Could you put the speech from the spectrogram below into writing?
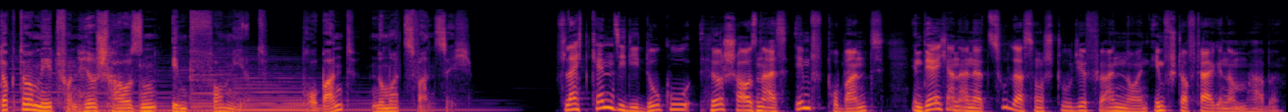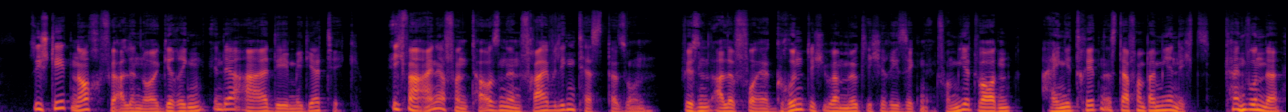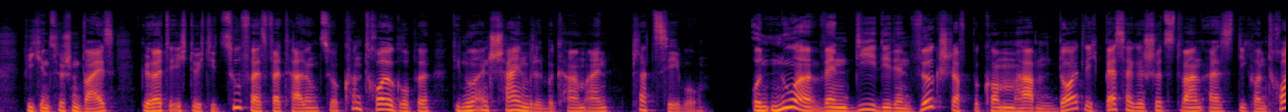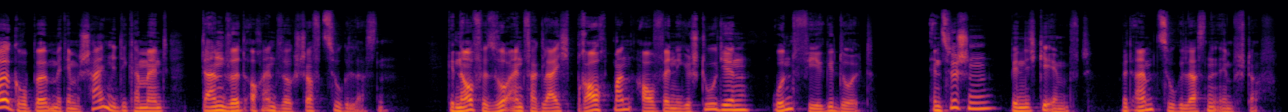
Dr. Med von Hirschhausen impformiert. Proband Nummer 20. Vielleicht kennen Sie die Doku Hirschhausen als Impfproband, in der ich an einer Zulassungsstudie für einen neuen Impfstoff teilgenommen habe. Sie steht noch für alle Neugierigen in der ARD Mediathek. Ich war einer von tausenden freiwilligen Testpersonen. Wir sind alle vorher gründlich über mögliche Risiken informiert worden. Eingetreten ist davon bei mir nichts. Kein Wunder, wie ich inzwischen weiß, gehörte ich durch die Zufallsverteilung zur Kontrollgruppe, die nur ein Scheinmittel bekam, ein Placebo. Und nur wenn die, die den Wirkstoff bekommen haben, deutlich besser geschützt waren als die Kontrollgruppe mit dem Scheinmedikament, dann wird auch ein Wirkstoff zugelassen. Genau für so einen Vergleich braucht man aufwendige Studien und viel Geduld. Inzwischen bin ich geimpft mit einem zugelassenen Impfstoff.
